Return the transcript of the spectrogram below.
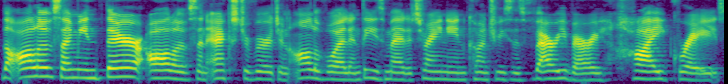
The olives, I mean, their olives and extra virgin olive oil in these Mediterranean countries is very, very high grade.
